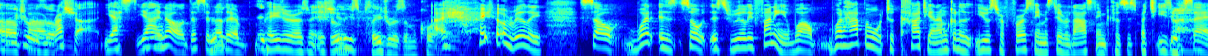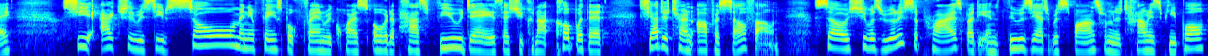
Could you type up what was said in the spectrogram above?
of uh. Russia. Yes, yeah, I know. That's another It- plagiarism issue. Shirley's plagiarism corner. I, I know, really. So what is so? It's really funny. Well, what happened to Katya? And I'm going to use her first name instead of last name because it's much easier to say. She actually received so many Facebook friend requests over the past few days that she could not cope with it. She had to turn off her cell phone. So she was really surprised by the enthusiastic response from the Taiwanese people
